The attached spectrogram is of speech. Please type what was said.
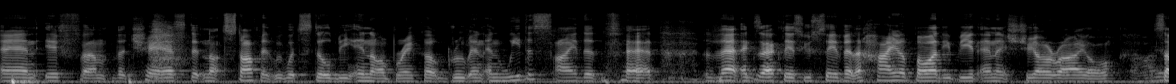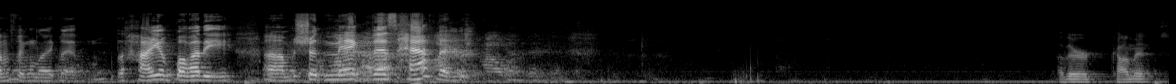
And if um, the chairs did not stop it, we would still be in our breakout group. And, and we decided that, that exactly as you say, that a higher body, be it NHGRI or something like that, the higher body um, should make this happen. Other comments?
